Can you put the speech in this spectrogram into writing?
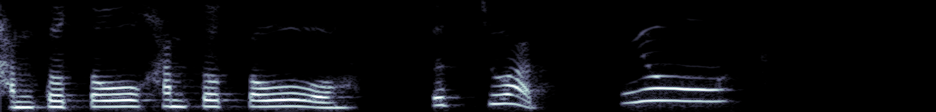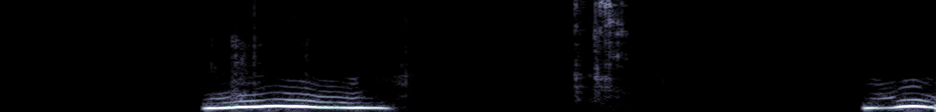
คำโตโตคำโตโตจวดจวดโยอืมอืม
